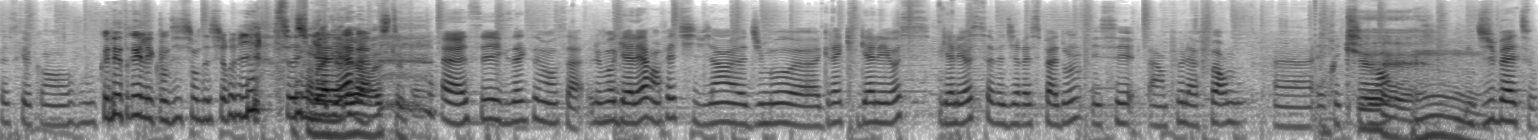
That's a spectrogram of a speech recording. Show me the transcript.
parce que quand vous connaîtrez les conditions de survie sur une Sur galère, galère, ouais, c'était pas. euh, c'est exactement ça. Le mot galère en fait il vient du mot euh, grec galéos. Galéos ça veut dire espadon et c'est un peu la forme euh, effectivement Mmh. du bateau.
